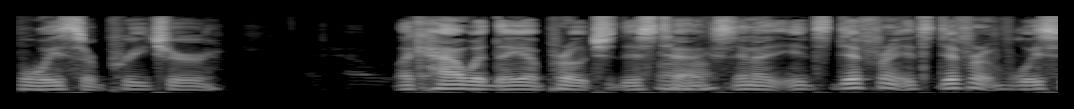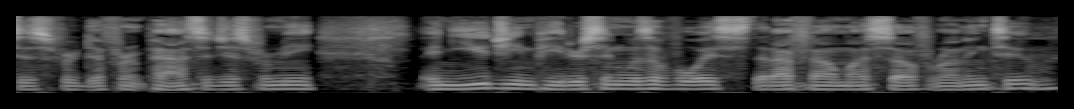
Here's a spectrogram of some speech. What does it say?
voice or preacher. Like how would they approach this Uh-huh. text? And it's different. It's different voices for different passages for me. And Eugene Peterson was a voice that I found myself running to Mhm.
